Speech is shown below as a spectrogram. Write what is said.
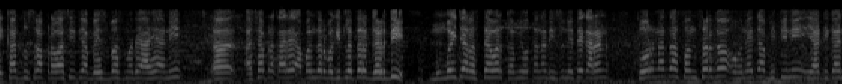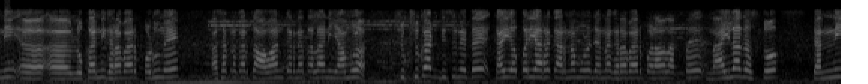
एखाद दुसरा प्रवासीच या बेस्ट बसमध्ये आहे आणि अशा प्रकारे आपण जर बघितलं तर गर्दी मुंबईच्या रस्त्यावर कमी होताना दिसून येते. कारण कोरोनाचा संसर्ग होण्याच्या भीतीने या ठिकाणी लोकांनी घराबाहेर पडू नये. अशा प्रकारचं आवाहन करण्यात आलं आणि यामुळं शुकशुकाट दिसून येते. काही अपरिहार्य कारणामुळे ज्यांना घराबाहेर पडावं लागतंय नाईलाज असतो त्यांनी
